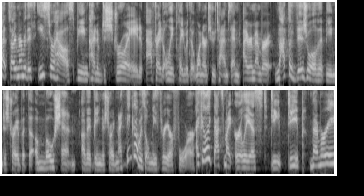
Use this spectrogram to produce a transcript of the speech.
that? So I remember this Easter house being kind of destroyed after I'd only played with it one or two times. And I remember not the visual of it being destroyed, but the emotion of it being destroyed. And I think I was only three or four. I feel like that's my earliest deep, deep memory.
